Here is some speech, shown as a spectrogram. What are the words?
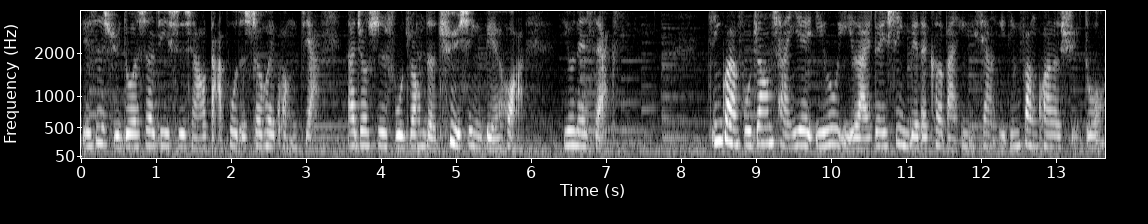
也是许多设计师想要打破的社会框架，那就是服装的去性别化 （unisex）。尽管服装产业一路以来对性别的刻板印象已经放宽了许多。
